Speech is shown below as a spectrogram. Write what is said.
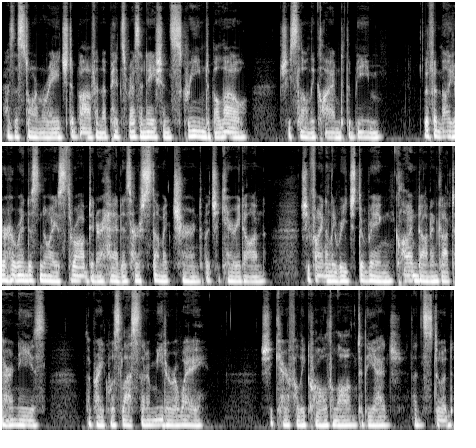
As the storm raged above and the pit's resonations screamed below, she slowly climbed the beam. The familiar horrendous noise throbbed in her head as her stomach churned, but she carried on. She finally reached the ring, climbed on, and got to her knees. The break was less than a meter away. She carefully crawled along to the edge, then stood,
